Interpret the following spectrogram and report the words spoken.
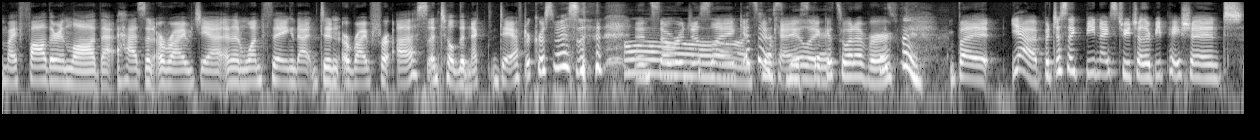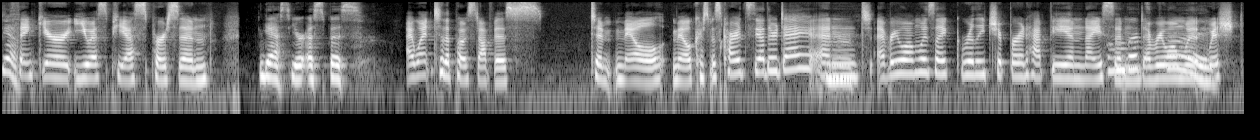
my father-in-law that hasn't arrived yet, and then one thing that didn't arrive for us until the next day after Christmas. and so we're just like, it's just okay, like it. it's whatever. Fine. But yeah, but just like be nice to each other, be patient. Yeah. Thank your USPS person. Yes, you're auspice. I went to the post office to mail mail Christmas cards the other day, and everyone was like really chipper and happy and nice. Oh, and everyone w- wished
